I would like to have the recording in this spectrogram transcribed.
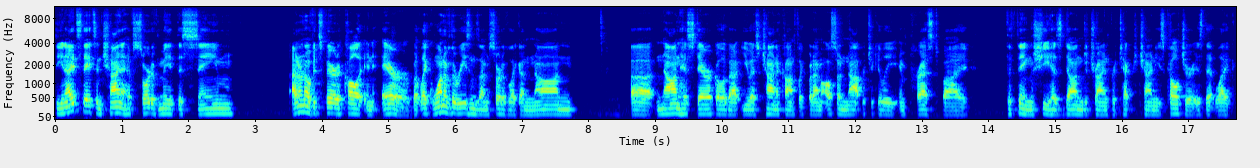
the United States and China have sort of made the same. I don't know if it's fair to call it an error, but like one of the reasons I'm sort of like a non uh, non hysterical about US China conflict, but I'm also not particularly impressed by the things Xi has done to try and protect Chinese culture. Is that like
